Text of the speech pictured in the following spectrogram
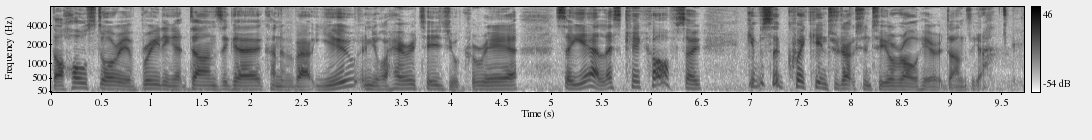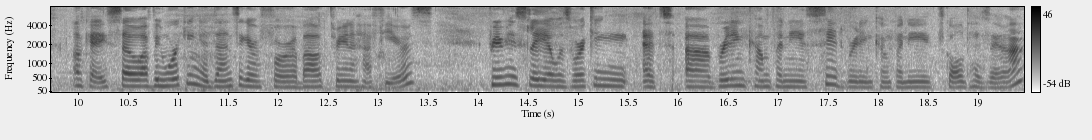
the whole story of breeding at Danziger, kind of about you and your heritage, your career. So yeah, let's kick off. So give us a quick introduction to your role here at Danziger. Okay, so I've been working at Danziger for about three and a half years. Previously, I was working at a breeding company, a seed breeding company. It's called Hazera.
